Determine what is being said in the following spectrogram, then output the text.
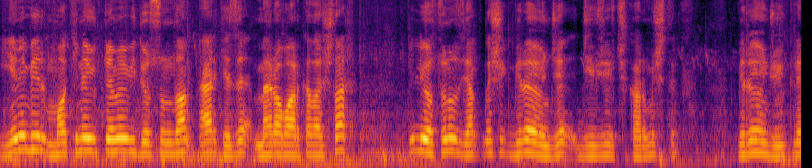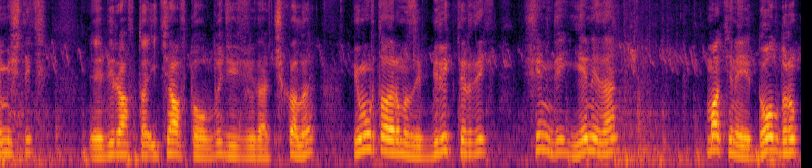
Yeni bir makine yükleme videosundan herkese merhaba arkadaşlar. Biliyorsunuz yaklaşık bir ay önce civciv çıkarmıştık. Bir ay önce yüklemiştik. Ee, bir hafta iki hafta oldu civcivler çıkalı. Yumurtalarımızı biriktirdik. Şimdi yeniden makineyi doldurup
